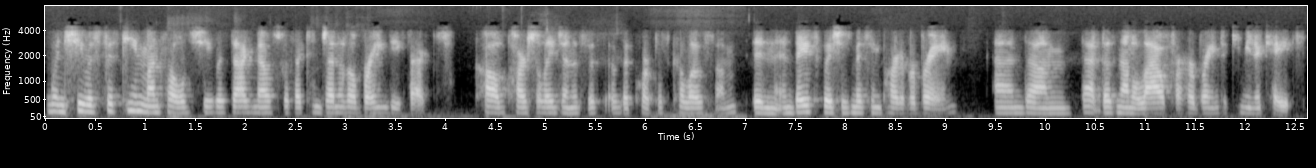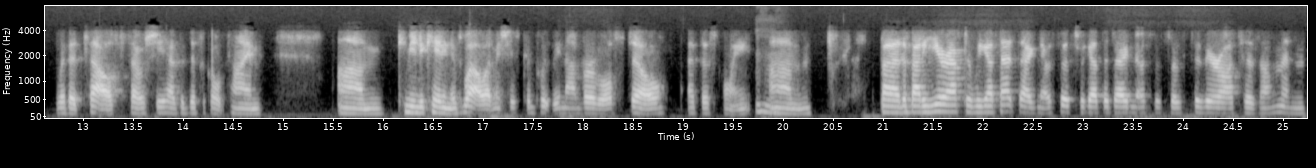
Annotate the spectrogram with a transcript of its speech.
when she was 15 months old, she was diagnosed with a congenital brain defect called partial agenesis of the corpus callosum. And, and basically, she's missing part of her brain. And um, that does not allow for her brain to communicate with itself. So she has a difficult time um, communicating as well. I mean, she's completely nonverbal still at this point. Mm-hmm. Um, but about a year after we got that diagnosis, we got the diagnosis of severe autism. And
